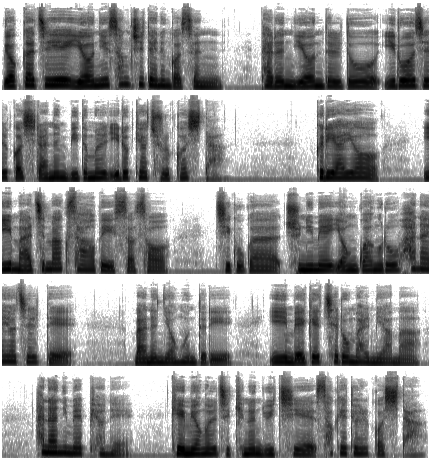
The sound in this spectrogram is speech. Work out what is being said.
몇 가지의 예언이 성취되는 것은 다른 예언들도 이루어질 것이라는 믿음을 일으켜 줄 것이다. 그리하여 이 마지막 사업에 있어서 지구가 주님의 영광으로 환하여질 때 많은 영혼들이 이 매개체로 말미암아 하나님의 편에 계명을 지키는 위치에 서게 될 것이다.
